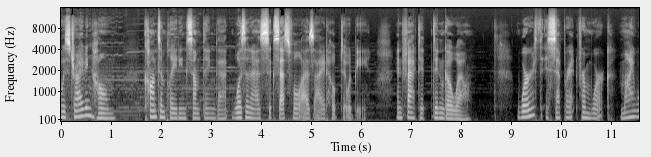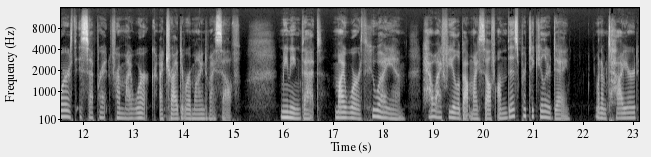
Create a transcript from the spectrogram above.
I was driving home, contemplating something that wasn't as successful as I had hoped it would be. In fact, it didn't go well. Worth is separate from work. My worth is separate from my work, I tried to remind myself. Meaning that my worth, who I am, how I feel about myself on this particular day, when I'm tired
